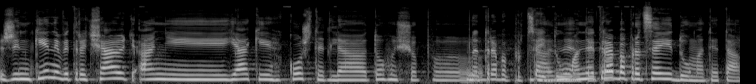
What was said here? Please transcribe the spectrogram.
жінки не витрачають аніякі кошти для того, щоб Не треба про це да, й не- думати. Не, так? треба про це і думати, так.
